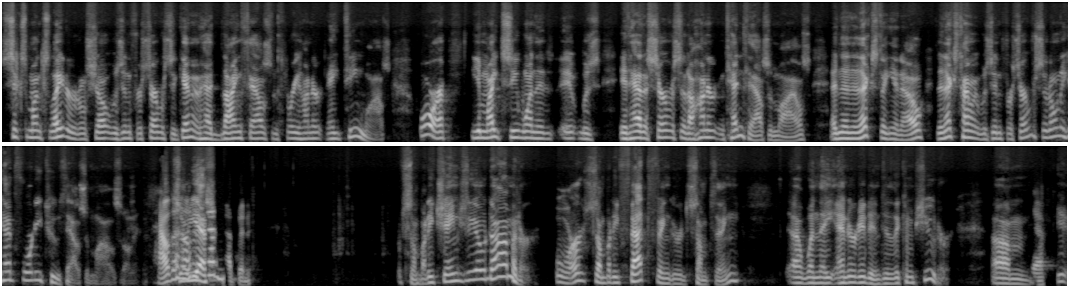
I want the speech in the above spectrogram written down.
six months later it'll show it was in for service again and had 9318 miles. Or you might see one that it was it had a service at 110000 miles and then the next thing you know the next time it was in for service it only had 42000 miles on it. How the so, hell yes, that happen? Somebody changed the odometer or somebody fat fingered something uh, when they entered it into the computer um yeah. you,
